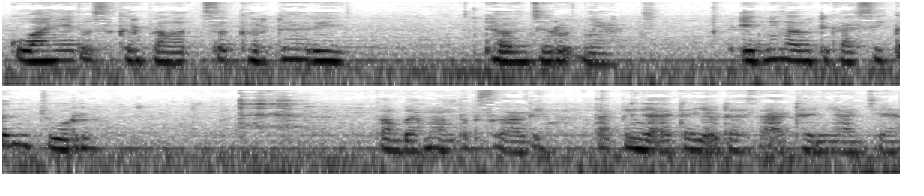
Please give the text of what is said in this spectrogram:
Kuahnya itu seger banget, seger dari daun jeruknya. Ini kalau dikasih kencur, tambah mantap sekali. Tapi nggak ada ya udah seadanya aja.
